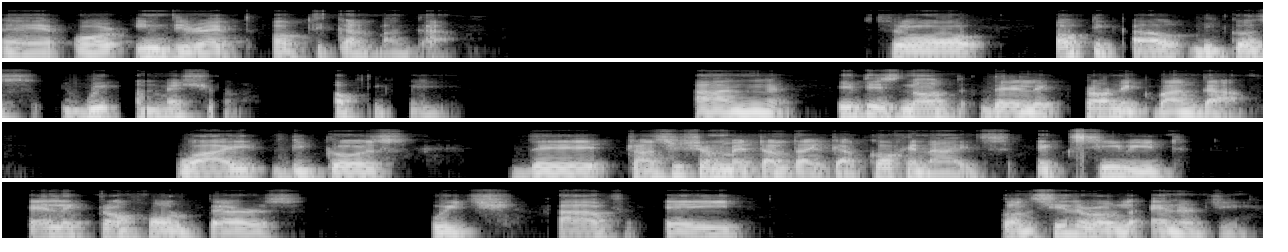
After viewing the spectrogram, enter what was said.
uh, or indirect optical band gap. So optical because we can measure optically and it is not the electronic band gap. Why? Because the transition metal dichalcogenides exhibit electron hole pairs which have a considerable energy.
